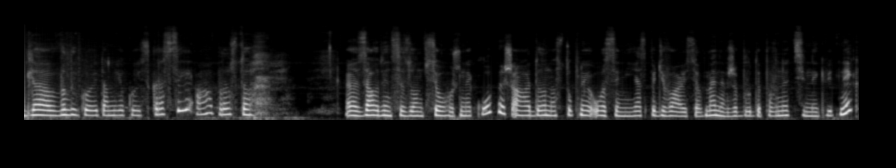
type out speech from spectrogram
для великої там якоїсь краси, а просто е, за один сезон всього ж не купиш, а до наступної осені, я сподіваюся, в мене вже буде повноцінний квітник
